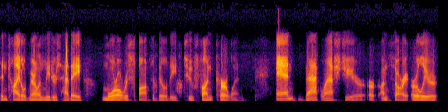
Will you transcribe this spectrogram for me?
entitled "Maryland Leaders Have a Moral Responsibility to Fund Kirwan." And back last year, or I'm sorry, earlier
